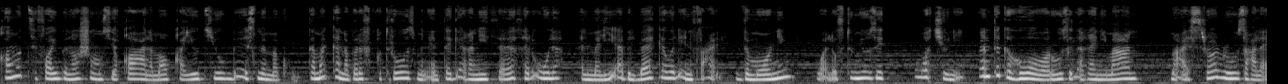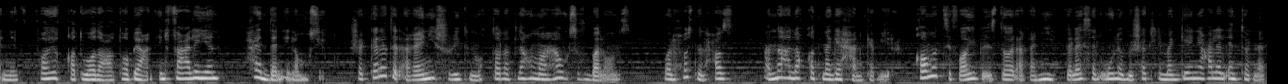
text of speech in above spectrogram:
قامت سيفاي بنشر موسيقى على موقع يوتيوب باسم مجهول تمكن برفقة روز من إنتاج أغانيه الثلاثة الأولى المليئة بالبهجة والإنفعال The Morning و Loft Music و What You Need. أنتج هو وروز الأغاني معا مع إصرار روز على أن سيفاي قد وضع طابعا انفعاليا حادا إلى موسيقى. شكلت الأغاني الشريط المختلط لهما House of Balloons ولحسن الحظ أنها لقت نجاحا كبيرا. قامت سيفاي بإصدار أغانيه الثلاثة الأولى بشكل مجاني على الإنترنت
